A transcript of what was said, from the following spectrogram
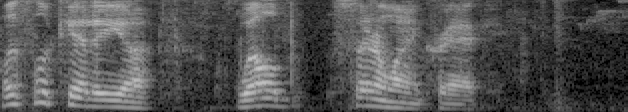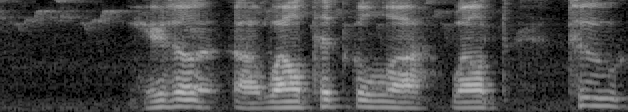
let's look at a uh, weld centerline crack. Here's a, a weld, typical uh, weld, two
